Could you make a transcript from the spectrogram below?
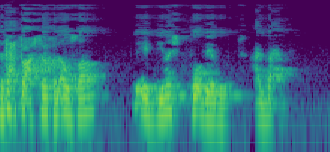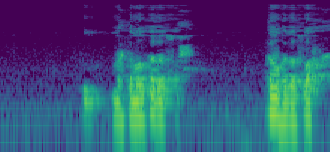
فتحته على الشرق الأوسط لقيت دمشق فوق بيروت على البحر. ما اعتمروا هذا صح. قالوا هذا صح؟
